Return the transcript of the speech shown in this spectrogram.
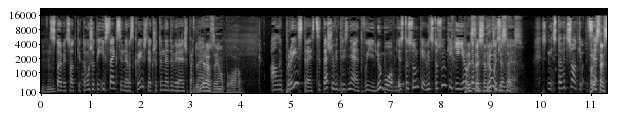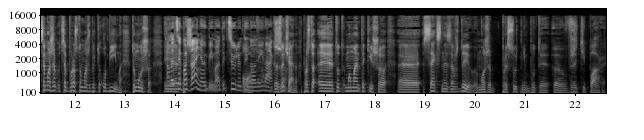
Мгм. 100%, тому що ти і в сексі не розкриєшся, якщо ти не довіряєш партнеру. Довіра, взаємоповага. Але пристрасть це те, що відрізняє твої любовні стосунки від стосунків, які є у тебе з це не тільки друзями. секс. 100%. Це, Пристрасть це може це просто може бути обійми, тому що але е, це бажання обіймати цю людину, От, а не інакше. Та, звичайно. Просто е, тут момент такий, що е, секс не завжди може присутній бути е, в житті пари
